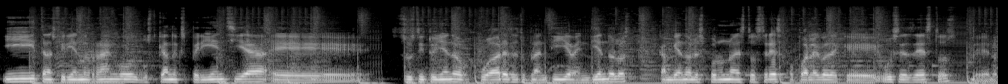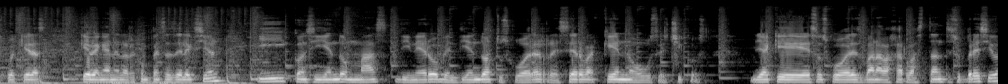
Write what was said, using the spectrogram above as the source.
y transfiriendo rangos, buscando experiencia, eh, sustituyendo jugadores de tu plantilla, vendiéndolos, cambiándoles por uno de estos tres o por algo de que uses de estos, de los cualquiera que vengan en las recompensas de elección y consiguiendo más dinero vendiendo a tus jugadores reserva que no uses chicos. Ya que esos jugadores van a bajar bastante su precio.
